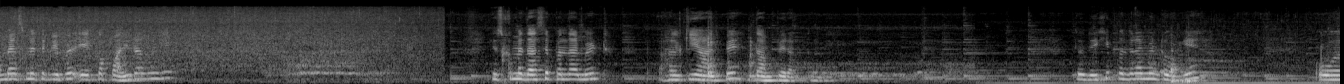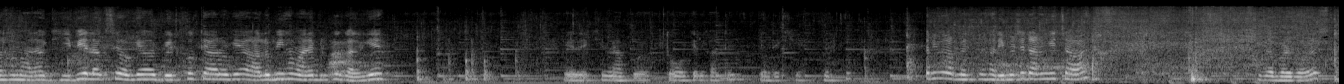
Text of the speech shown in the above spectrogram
और मैं इसमें तकरीबन एक कप पानी डालूँगी। इसको मैं 10 से 15 मिनट हल्की आँच पे दम पे रख दूँगी तो देखिए 15 मिनट हो गए और हमारा घी भी अलग से हो गया और बिल्कुल तैयार हो गया। आलू भी हमारे बिल्कुल गल गए। ये देखिए, मैं आपको तोड़ के दिखाती हूँ। ये देखिए, बिल्कुल। अब मैं इसमें हरी मिर्ची डालूँगी, चार। ज़बरदस्त।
